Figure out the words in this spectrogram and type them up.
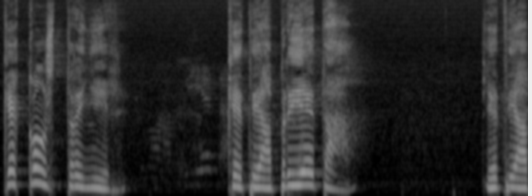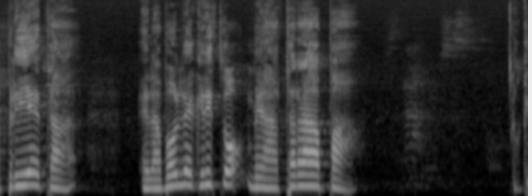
¿Qué es constreñir? Que te aprieta. Que te aprieta. El amor de Cristo me atrapa. ¿Ok?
